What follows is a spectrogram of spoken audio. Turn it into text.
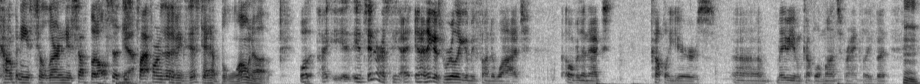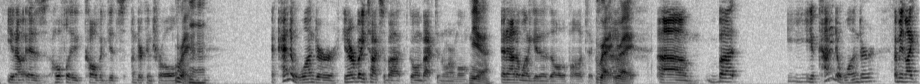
companies to learn new stuff, but also these Yeah. platforms that have existed have blown up. Well, I, it's interesting, I, and I think it's really going to be fun to watch over the next couple of years, um, maybe even a couple of months, frankly. But you know, as hopefully COVID gets under control, Right. I kind of wonder. You know, everybody talks about going back to normal, Yeah. and I don't want to get into all the politics. Right. Right. Um, but you kind of wonder. I mean, like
